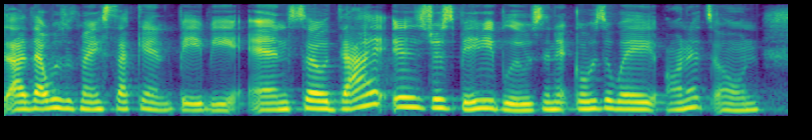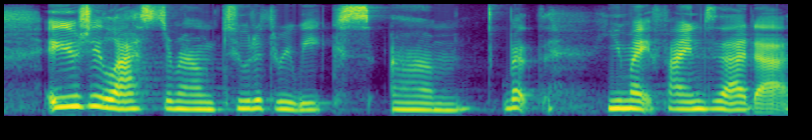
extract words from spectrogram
uh, that was with my second baby. And so that is just baby blues, and it goes away on its own. It usually lasts around two to three weeks. Um, but you might find that uh,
